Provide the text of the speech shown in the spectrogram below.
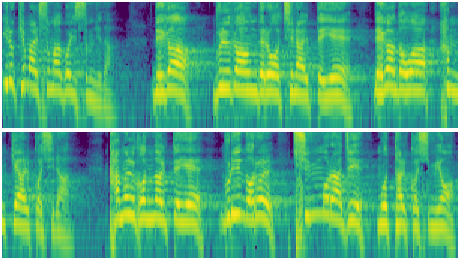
이렇게 말씀하고 있습니다. 내가 물 가운데로 지날 때에 내가 너와 함께 할 것이라. 강을 건널 때에 물이 너를 침몰하지 못할 것이며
